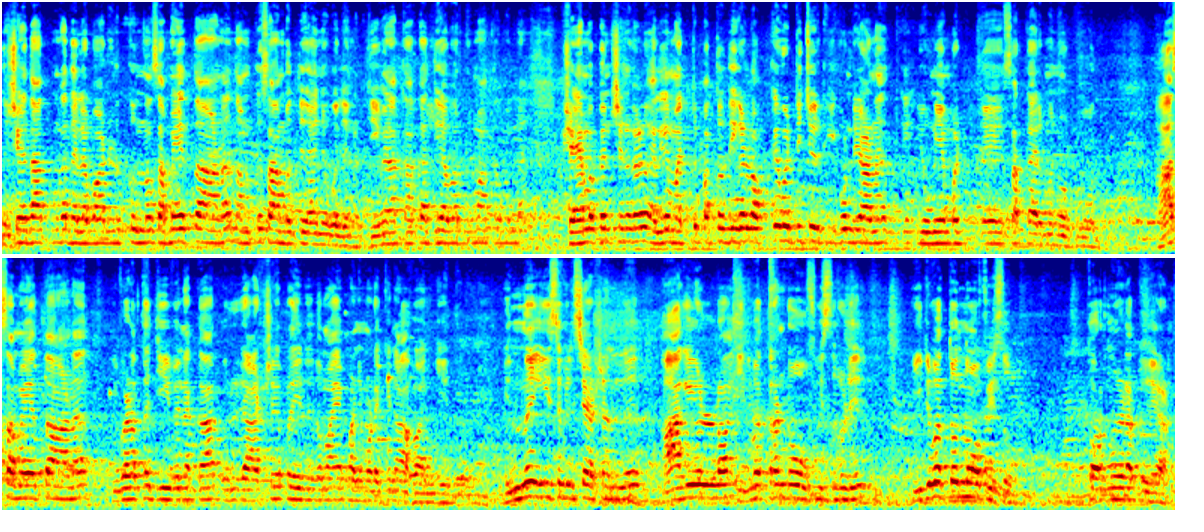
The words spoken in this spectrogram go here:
നിഷേധാത്മക നിലപാടെടുക്കുന്ന സമയത്താണ് നമുക്ക് സാമ്പത്തിക ആനുകൂല്യങ്ങൾ. ജീവനക്കാർക്ക് അധ്യാപകർക്ക് മാത്രമല്ല ക്ഷേമ പെൻഷനുകൾ അല്ലെങ്കിൽ മറ്റ് പദ്ധതികളിലൊക്കെ വെട്ടിച്ചുരുക്കിക്കൊണ്ടാണ് യൂണിയൻ സർക്കാർ മുന്നോട്ട് പോകുന്നത്. ആ സമയത്താണ് ഇവിടുത്തെ ജീവനക്കാർ ഒരു രാഷ്ട്രീയ പ്രേരിതമായ പണിമുടക്കിന് ആഹ്വാനം ചെയ്തത്. ഇന്ന് ഈ സിവിൽ സ്റ്റേഷനിൽ ആകെയുള്ള ഇരുപത്തിരണ്ട് ഓഫീസുകളിൽ ഇരുപത്തൊന്ന് ഓഫീസും തുറന്നു കിടക്കുകയാണ്.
